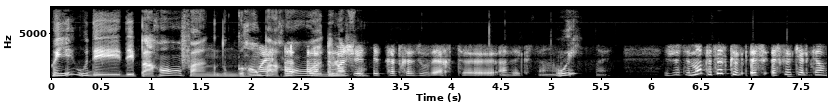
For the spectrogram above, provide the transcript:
voyez Ou des, des parents, enfin, donc grands-parents ouais, de Moi, j'ai été très très ouverte avec ça. Oui. Ouais. Justement, peut-être que est-ce que quelqu'un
